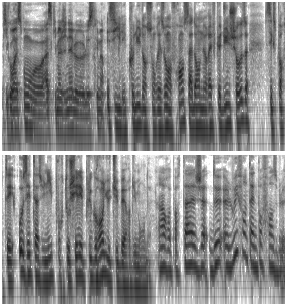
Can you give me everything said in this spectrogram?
qui correspond à ce qu'imaginait le, streamer. Et s'il est connu dans son réseau en France, Adam ne rêve que d'une chose, s'exporter aux États-Unis pour toucher les plus grands youtubeurs du monde. Un reportage de Louis Fontaine pour France Bleu.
